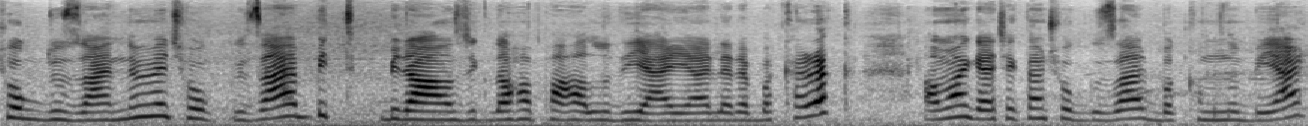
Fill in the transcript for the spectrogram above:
Çok düzenli ve çok güzel. Bir tık birazcık daha pahalı diğer yerlere bakarak. Ama gerçekten çok güzel, bakımlı bir yer.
